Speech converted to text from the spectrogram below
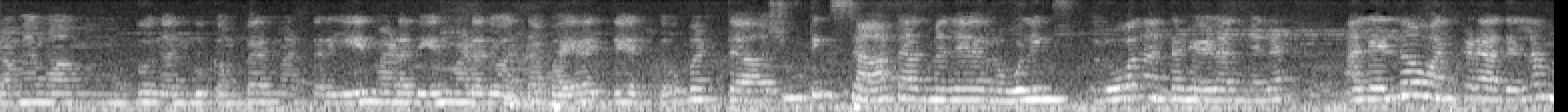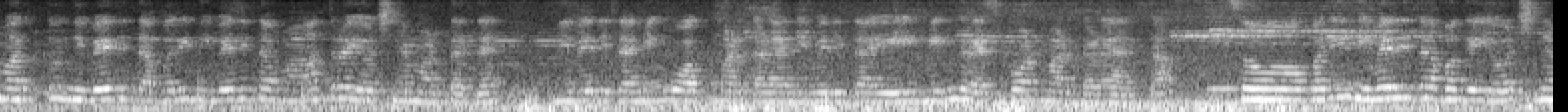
Ramya ಮ್ಯಾಮ್ಗೂ ನನಗೂ ಕಂಪೇರ್ ಮಾಡ್ತಾರೆ, ಏನು ಮಾಡೋದು ಏನು ಮಾಡೋದು ಅಂತ ಭಯ ಇದ್ದೇ ಇತ್ತು. ಬಟ್ ಶೂಟಿಂಗ್ ಸ್ಟಾರ್ಟ್ ಆದಮೇಲೆ ರೋಲಿಂಗ್ಸ್ ರೋಲ್ ಅಂತ ಹೇಳಾದ್ಮೇಲೆ ಅಲ್ಲೆಲ್ಲ ಒಂದ್ ಕಡೆ ಅದೆಲ್ಲ ಮರೆತು ನಿವೇದಿತಾ, ಬರೀ ನಿವೇದಿತಾ ಮಾತ್ರ ಯೋಚನೆ ಮಾಡ್ತಾ ಇದ್ದೆ. ನಿವೇದಿತಾ ಹೆಂಗ್ ವಾಕ್ ಮಾಡ್ತಾಳೆ, ನಿವೇದಿತಾ ಹೆಂಗ್ ರೆಸ್ಪಾಂಡ್ ಮಾಡ್ತಾಳೆ ಅಂತ. ಸೊ ಬರೀ ನಿವೇದಿತಾ ಬಗ್ಗೆ ಯೋಚನೆ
